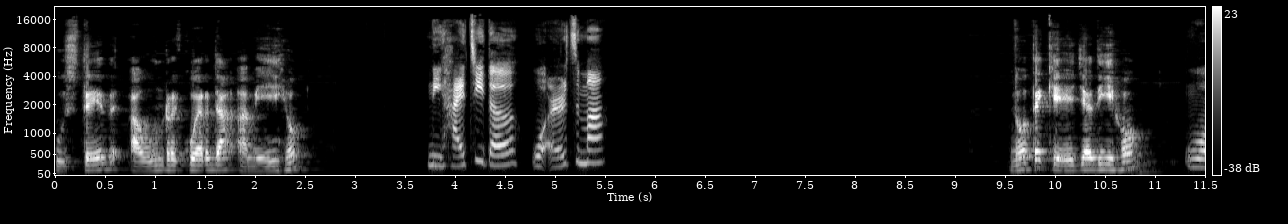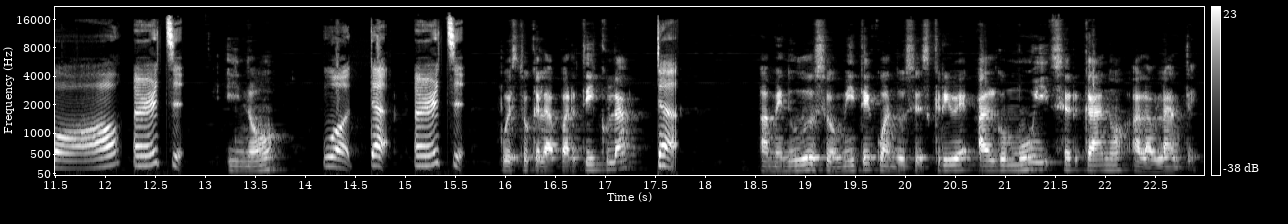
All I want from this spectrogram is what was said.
¿Usted aún recuerda a mi hijo? ¿Ni Note que ella dijo 我儿子， y no, 我的儿子 puesto que la partícula 的 a menudo se omite cuando se escribe algo muy cercano al hablante.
